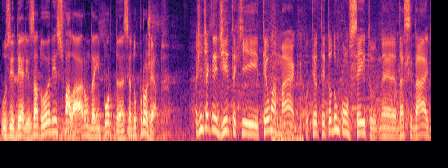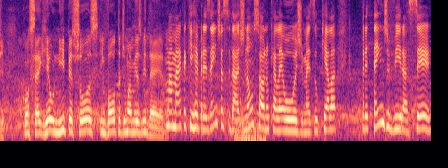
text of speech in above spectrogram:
Os idealizadores falaram da importância do projeto. A gente acredita que ter uma marca, ter, ter todo um conceito né, da cidade, consegue reunir pessoas em volta de uma mesma ideia. Uma marca que represente a cidade, não só no que ela é hoje, mas o que ela pretende vir a ser,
